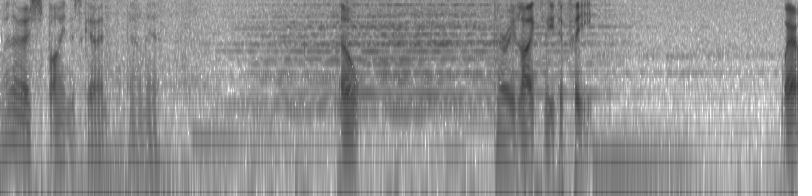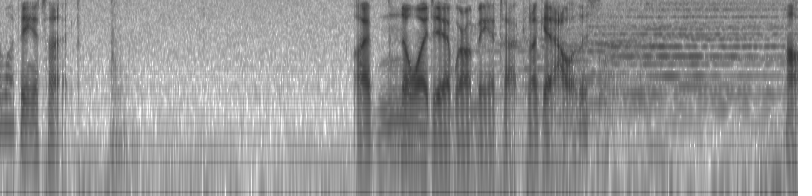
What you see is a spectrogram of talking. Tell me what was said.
Where are those spiders going? Down here. Oh. Very likely defeat. Where am I being attacked? I have no idea where I'm being attacked. Can I get out of this? Huh.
